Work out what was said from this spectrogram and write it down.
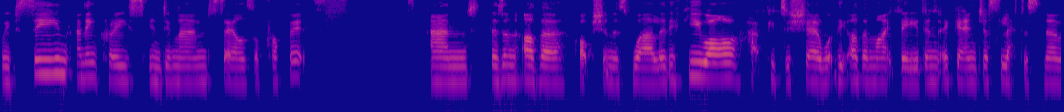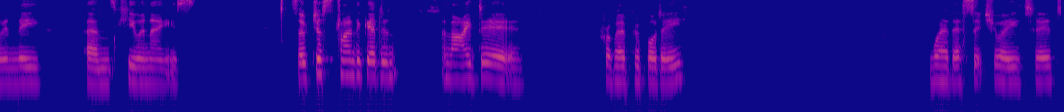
we've seen an increase in demand, sales or profits. And there's an other option as well. And if you are happy to share what the other might be, then again, just let us know in the um, Q&As. So just trying to get an, an idea from everybody where they're situated.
